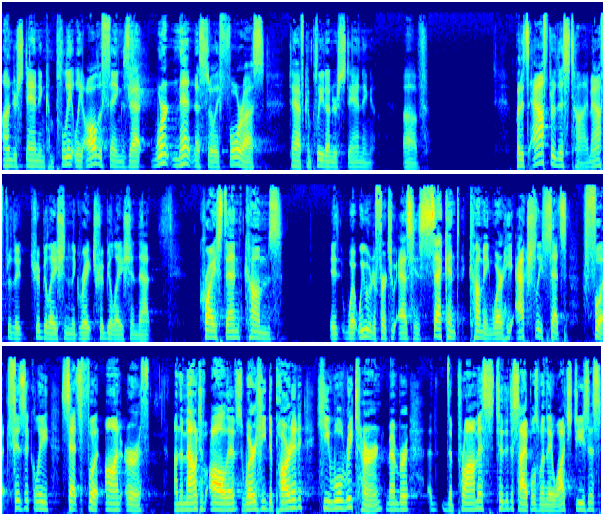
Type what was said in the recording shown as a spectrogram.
understanding completely all the things that weren't meant necessarily for us to have complete understanding of. But it's after this time, after the tribulation and the great tribulation, that Christ then comes, what we would refer to as his second coming, where he actually sets foot, physically sets foot on earth on the Mount of Olives, where he departed, he will return. Remember the promise to the disciples when they watched Jesus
